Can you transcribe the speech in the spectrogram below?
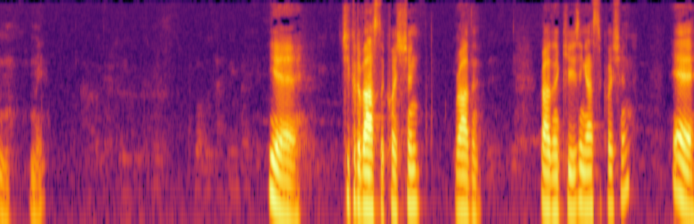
Mm, yeah, she could have asked the question rather than rather than accusing. Asked the question. Yeah.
